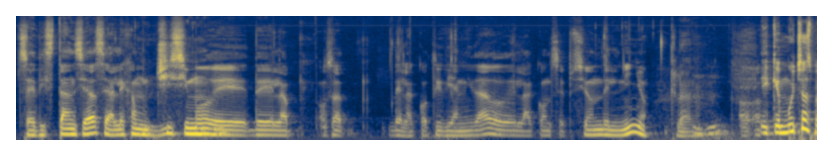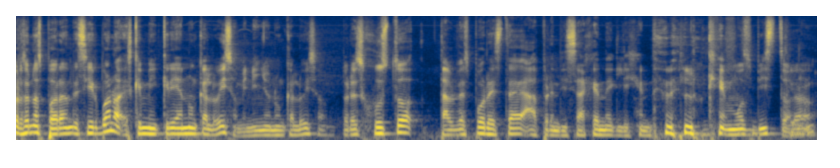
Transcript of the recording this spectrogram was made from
se distancia, se aleja muchísimo de, de la, o sea, de la cotidianidad o de la concepción del niño. Claro. Y que muchas personas podrán decir, bueno, es que mi cría nunca lo hizo, mi niño nunca lo hizo. Pero es justo tal vez por este aprendizaje negligente de lo que hemos visto, Claro. ¿no?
